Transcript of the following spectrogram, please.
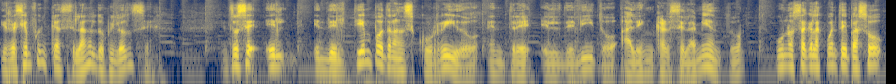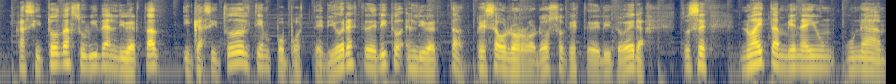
y recién fue encarcelado en 2011. Entonces, el, del tiempo transcurrido entre el delito al encarcelamiento, uno saca las cuentas y pasó casi toda su vida en libertad y casi todo el tiempo posterior a este delito en libertad, pese a lo horroroso que este delito era. Entonces, ¿no hay también ahí una,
